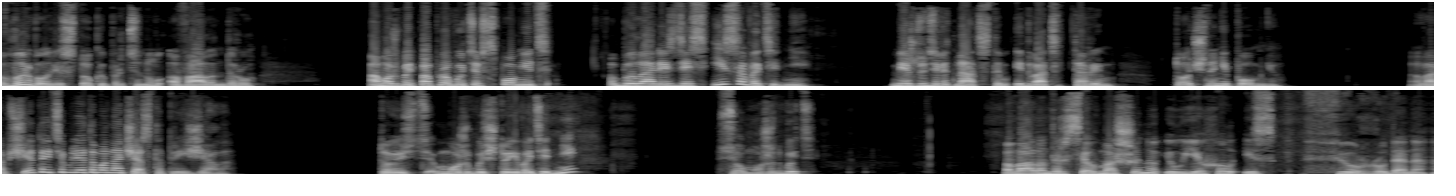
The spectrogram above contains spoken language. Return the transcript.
вырвал листок и протянул Валандеру. «А может быть, попробуйте вспомнить, была ли здесь Иса в эти дни? Между девятнадцатым и двадцать вторым? Точно не помню. Вообще-то этим летом она часто приезжала. То есть, может быть, что и в эти дни?» Все может быть. Валандер сел в машину и уехал из Фюррудена.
